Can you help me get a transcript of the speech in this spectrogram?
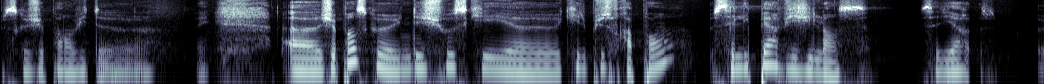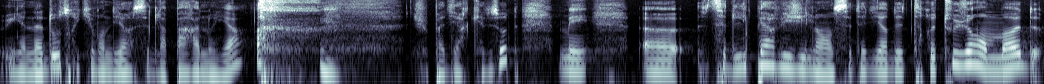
parce que j'ai pas envie de... je pense qu'une des choses qui, qui est le plus frappant, c'est l'hypervigilance. C'est-à-dire, il y en a d'autres qui vont dire c'est de la paranoïa. je ne vais pas dire quelles autres, mais euh, c'est de l'hypervigilance, c'est-à-dire d'être toujours en mode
